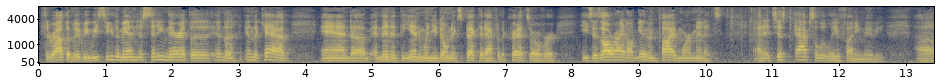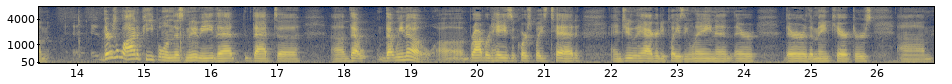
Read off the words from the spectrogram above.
throughout the movie we see the man just sitting there at the in the in the cab. And um, and then at the end when you don't expect it after the credits are over he says all right i'll give him five more minutes and it's just absolutely a funny movie. Um, there's a lot of people in this movie that that uh, uh, that that we know. Uh, robert Hays, of course plays ted and julie hagerty plays elaine and they're they're the main characters. Um,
